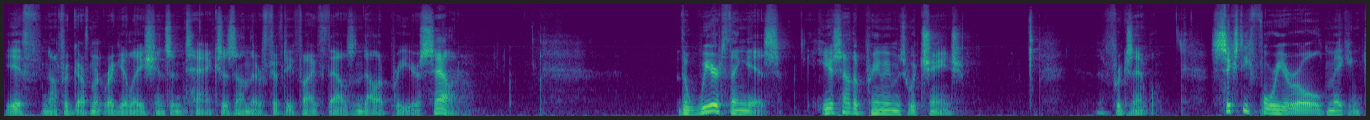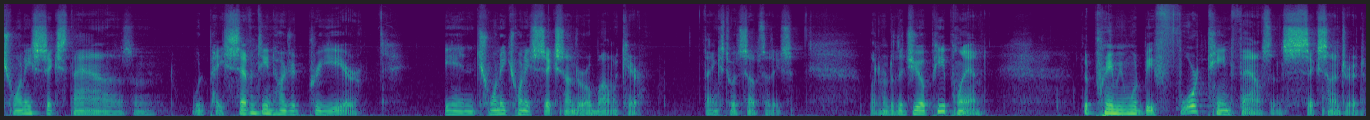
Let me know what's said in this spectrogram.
if not for government regulations and taxes on their $55,000 per year salary. The weird thing is, here's how the premiums would change. For example, 64 year old making 26,000 would pay 1700 per year in 2026 under Obamacare, thanks to its subsidies. But under the GOP plan, the premium would be 14,600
